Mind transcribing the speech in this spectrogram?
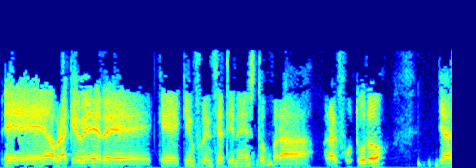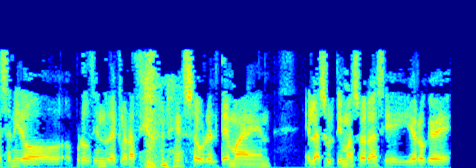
Eh, habrá que ver eh, qué, qué influencia tiene esto para, para el futuro. Ya se han ido produciendo declaraciones sobre el tema en, en las últimas horas y yo creo que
